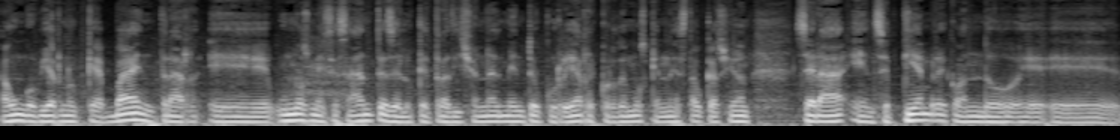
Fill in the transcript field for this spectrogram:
a un gobierno que va a entrar eh, unos meses antes de lo que tradicionalmente ocurría. Recordemos que en esta ocasión será en septiembre cuando eh, eh,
